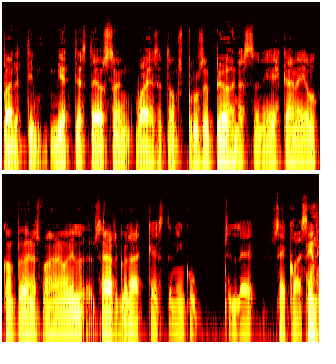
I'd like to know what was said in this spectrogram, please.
päätettiin miettiä sitä jossain vaiheessa, että onko Bruce pöhnässä, niin ehkä hän ei ollutkaan pöhnässä, vaan hän oli särkylääkkeestä niin kuin, sekaisin.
